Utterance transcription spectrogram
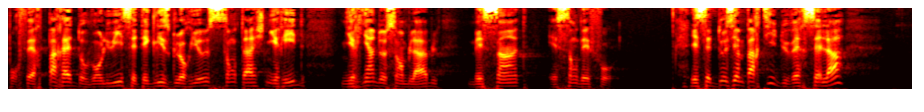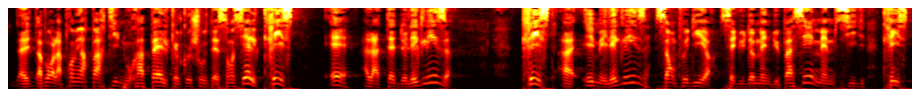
pour faire paraître devant lui cette Église glorieuse sans tache ni ride ni rien de semblable, mais sainte et sans défaut. Et cette deuxième partie du verset là, D'abord, la première partie nous rappelle quelque chose d'essentiel. Christ est à la tête de l'Église. Christ a aimé l'Église. Ça, on peut dire, c'est du domaine du passé, même si Christ,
